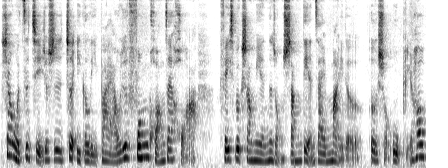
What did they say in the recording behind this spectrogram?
像我自己就是这一个礼拜啊，我就疯狂在滑 Facebook 上面那种商店在卖的二手物品，然后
